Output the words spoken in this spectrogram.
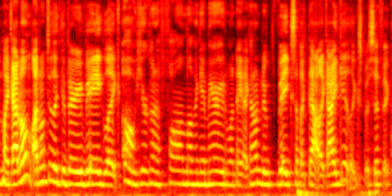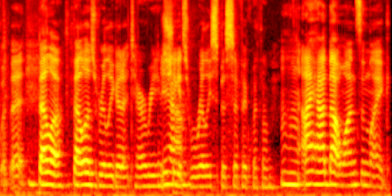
I'm like, I don't, I don't do like the very vague, like, oh, you're gonna fall in love and get married one day. Like, I don't do vague stuff like that. Like, I get like specific with it. Bella. Bella's really good at tarot readings. She gets really specific with them. hmm I had that once, and like,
